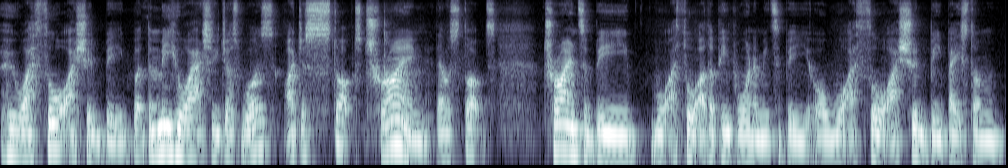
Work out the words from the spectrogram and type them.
who I thought I should be, but the me who I actually just was. I just stopped trying. There was stopped trying to be what I thought other people wanted me to be or what I thought I should be based on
